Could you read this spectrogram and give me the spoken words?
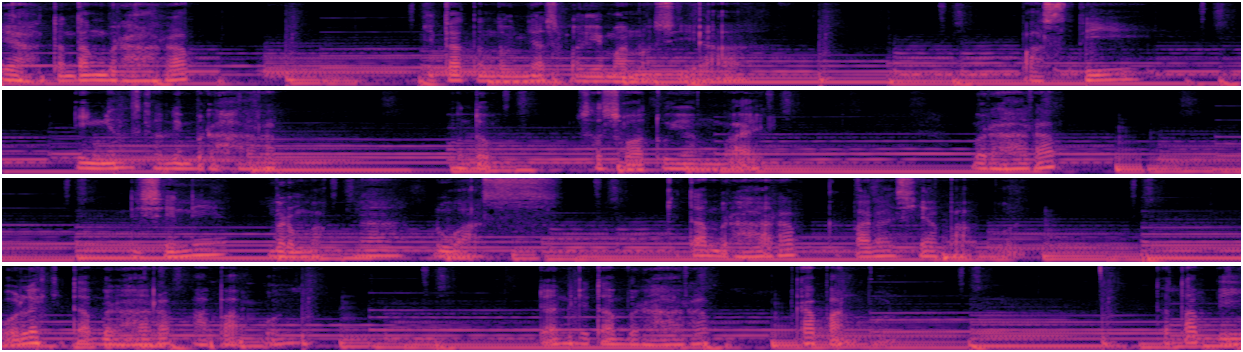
Ya, tentang berharap kita tentunya sebagai manusia pasti ingin sekali berharap untuk sesuatu yang baik. Berharap di sini bermakna luas. Kita berharap kepada siapa pun. Boleh kita berharap apa pun dan kita berharap kapan pun. Tetapi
